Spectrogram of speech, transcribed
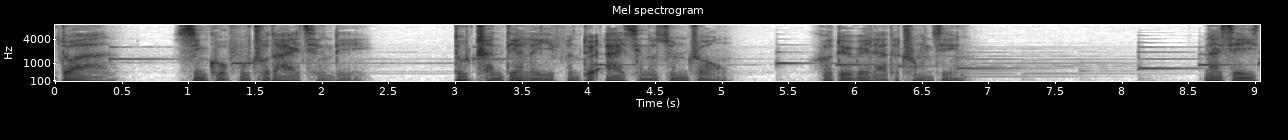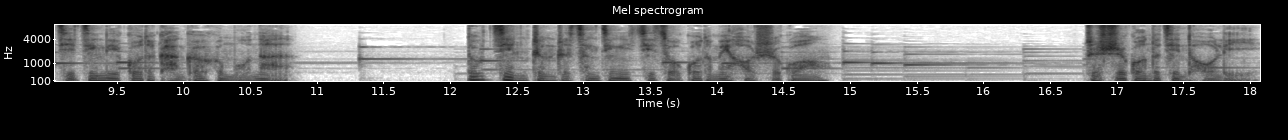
一段辛苦付出的爱情里，都沉淀了一份对爱情的尊重和对未来的憧憬。那些一起经历过的坎坷和磨难，都见证着曾经一起走过的美好时光。这时光的尽头里，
